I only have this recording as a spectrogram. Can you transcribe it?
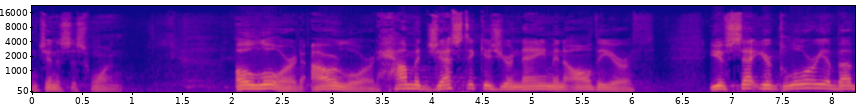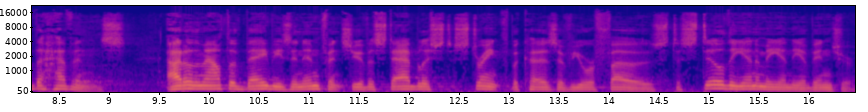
in Genesis 1. O Lord, our Lord, how majestic is your name in all the earth. You have set your glory above the heavens. Out of the mouth of babies and infants, you have established strength because of your foes, to still the enemy and the avenger.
